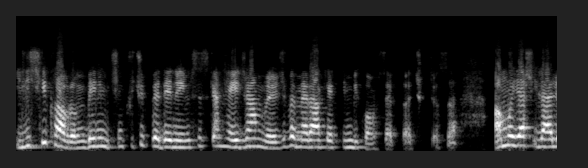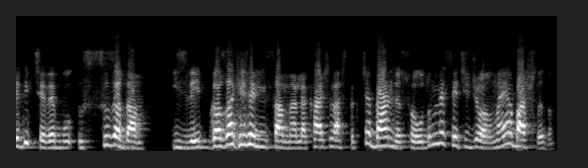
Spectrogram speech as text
İlişki kavramı benim için küçük ve deneyimsizken heyecan verici ve merak ettiğim bir konseptti açıkçası. Ama yaş ilerledikçe ve bu ıssız adam izleyip gaza gelen insanlarla karşılaştıkça ben de soğudum ve seçici olmaya başladım.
